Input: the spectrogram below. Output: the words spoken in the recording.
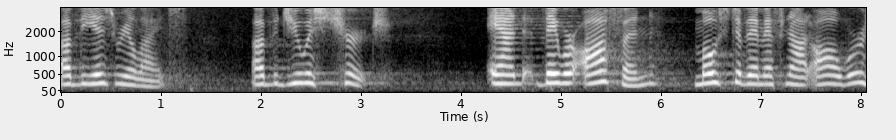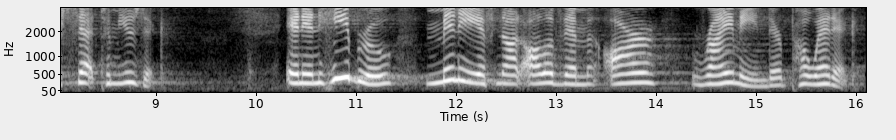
of the Israelites, of the Jewish church. And they were often most of them, if not all, were set to music. And in Hebrew, many, if not all of them, are rhyming, they're poetic.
